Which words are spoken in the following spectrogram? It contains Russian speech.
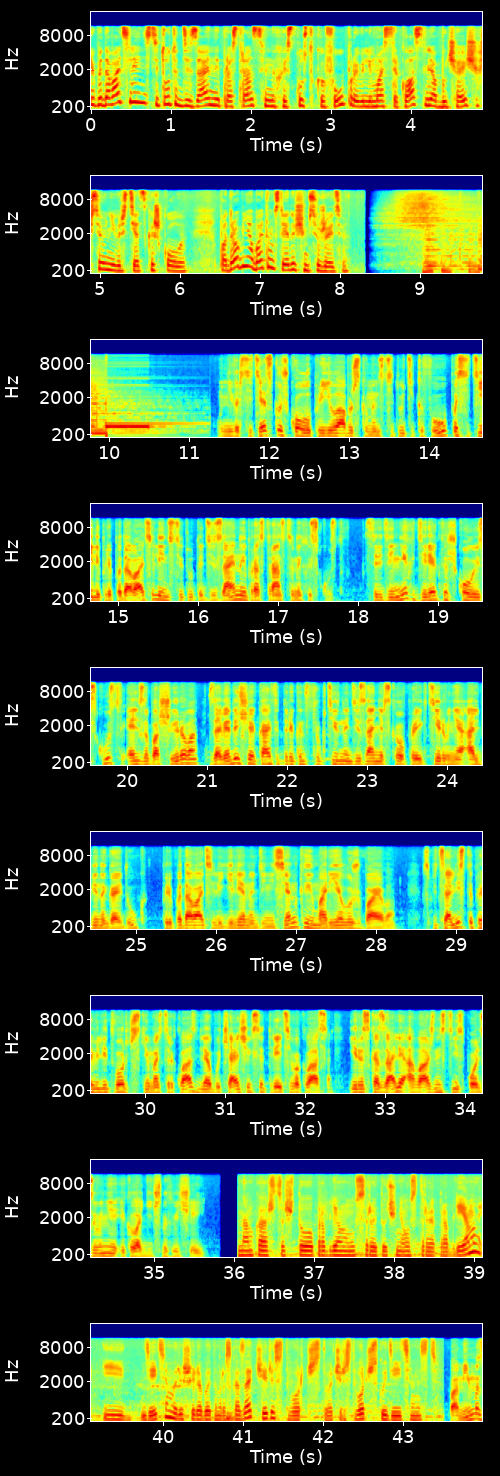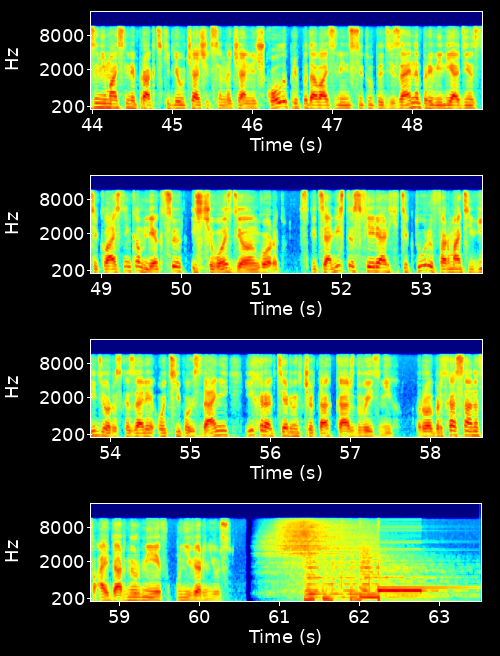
Преподаватели Института дизайна и пространственных искусств КФУ провели мастер-класс для обучающихся университетской школы. Подробнее об этом в следующем сюжете. Университетскую школу при Елабужском институте КФУ посетили преподаватели Института дизайна и пространственных искусств. Среди них директор школы искусств Эльза Баширова, заведующая кафедрой конструктивно-дизайнерского проектирования Альбина Гайдук, преподаватели Елена Денисенко и Мария Лужбаева. Специалисты провели творческий мастер-класс для обучающихся третьего класса и рассказали о важности использования экологичных вещей. Нам кажется, что проблема мусора – это очень острая проблема, и детям мы решили об этом рассказать через творчество, через творческую деятельность. Помимо занимательной практики для учащихся начальной школы, преподаватели Института дизайна провели 11-классникам лекцию «Из чего сделан город». Специалисты в сфере архитектуры в формате видео рассказали о типах зданий и характерных чертах каждого из них. Роберт Хасанов, Айдар Нурмеев, Univer News. Thank.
